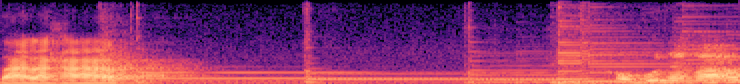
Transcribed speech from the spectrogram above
ได้แล้วครับ ขอบคุณนะครับ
